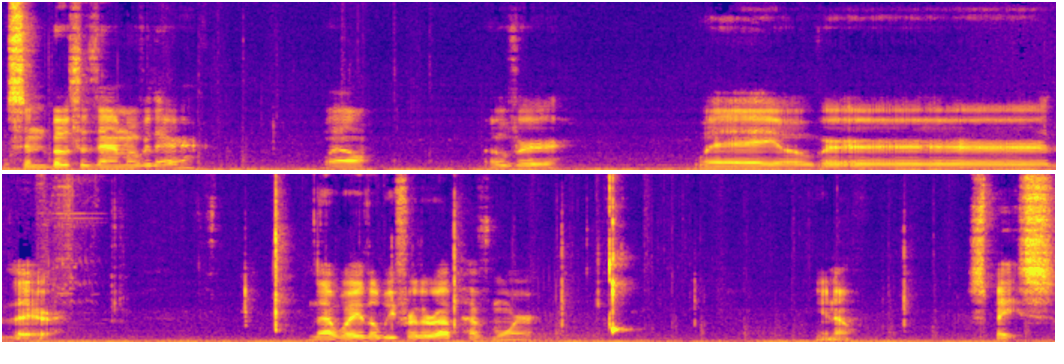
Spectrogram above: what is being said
we'll send both of them over there. Well, over. Way over there. That way they'll be further up, have more, you know, space.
